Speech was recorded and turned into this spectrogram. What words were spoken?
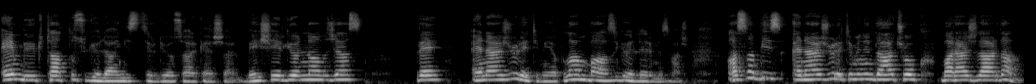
En büyük tatlı su gölü hangisidir diyorsa arkadaşlar Beyşehir Gölü'nü alacağız. Ve enerji üretimi yapılan bazı göllerimiz var. Aslında biz enerji üretimini daha çok barajlardan,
